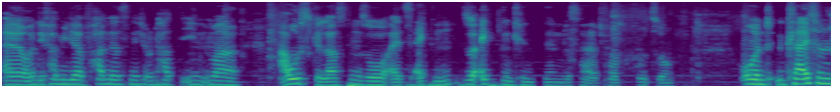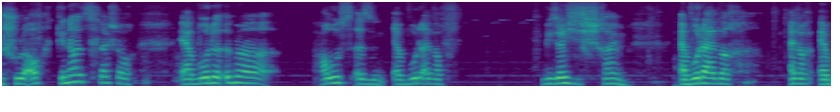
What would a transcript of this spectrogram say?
Äh, und die Familie fand es nicht und hat ihn immer ausgelassen, so als Ecken. So Eckenkind nennen das halt gut so. Und gleich in der Schule auch, genau das gleiche auch. Er wurde immer aus, also er wurde einfach, wie soll ich es schreiben? Er wurde einfach, einfach, er,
